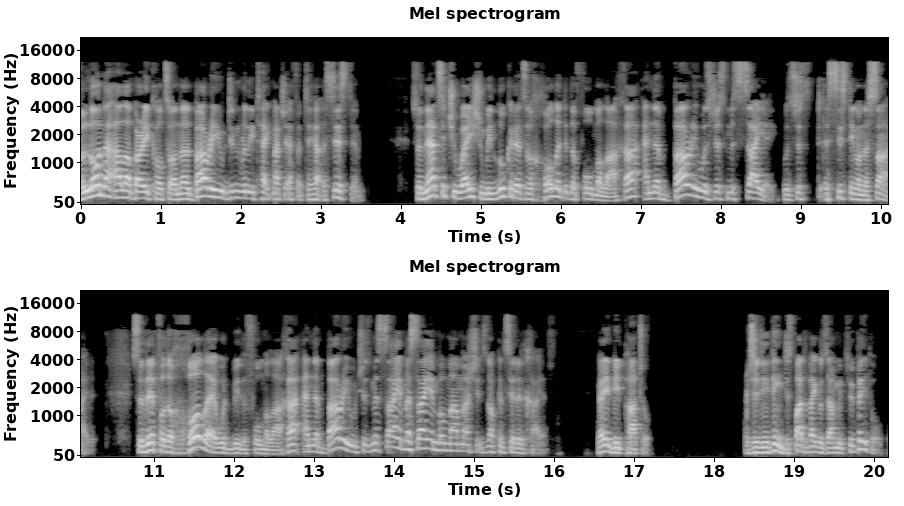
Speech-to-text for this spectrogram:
Velona ala bari and the bari didn't really take much effort to assist him. So in that situation, we look at it as the choler did the full malacha, and the bari was just messiah, was just assisting on the side. So therefore, the choler would be the full malacha, and the bari, which is messiah, messiah and mamash, is not considered chayav. Right? It'd be patu. Which is the thing, despite the fact it was done with two people.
